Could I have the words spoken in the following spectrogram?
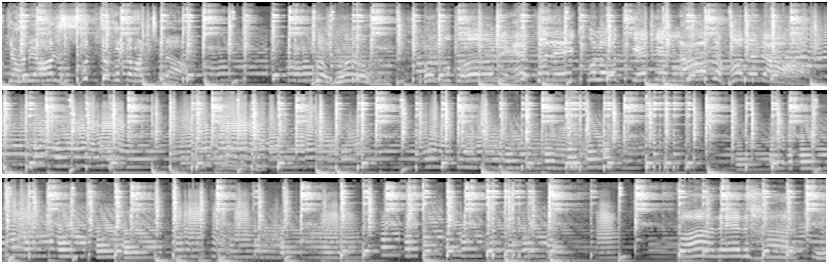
ওকে আমি আর সহ্য করতে পারছি না ওগো ওগো বোন এখানে কোনো কেঁদে লাভ হবে না পরের হাতে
